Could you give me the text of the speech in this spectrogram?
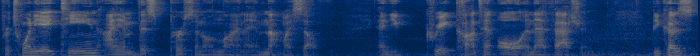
for 2018, I am this person online. I am not myself, and you create content all in that fashion, because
